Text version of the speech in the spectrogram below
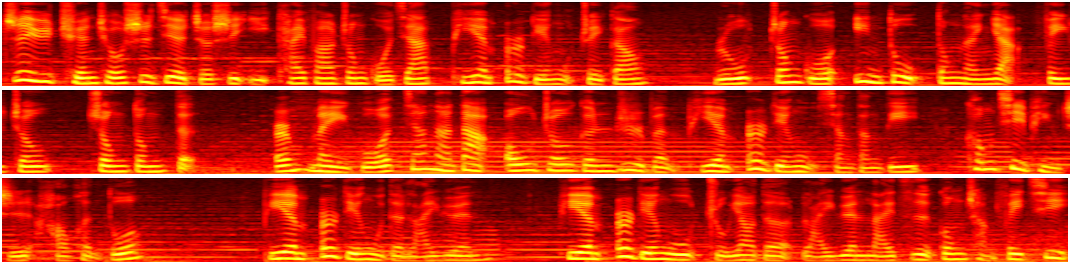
至于全球世界，则是以开发中国家 PM 二点五最高，如中国、印度、东南亚。非洲、中东等，而美国、加拿大、欧洲跟日本 PM 二点五相当低，空气品质好很多。PM 二点五的来源，PM 二点五主要的来源来自工厂废气、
